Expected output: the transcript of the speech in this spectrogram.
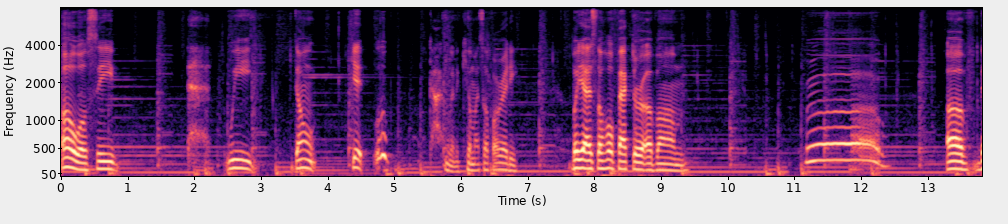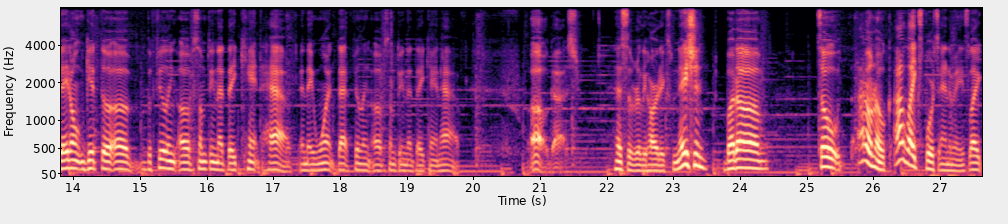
oh well, see, we don't get... Ooh, God, I'm to kill myself already. But yeah, it's the whole factor of... um of they don't get the uh, the feeling of something that they can't have and they want that feeling of something that they can't have oh gosh that's a really hard explanation but um so I don't know I like sports animes like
